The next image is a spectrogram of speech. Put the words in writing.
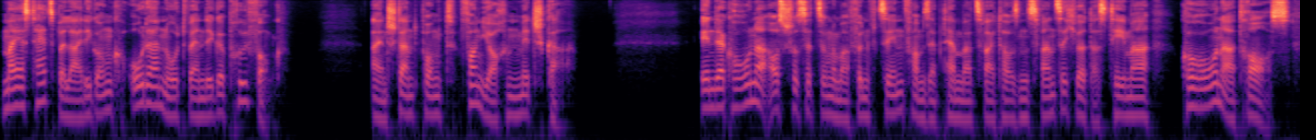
Majestätsbeleidigung oder notwendige Prüfung. Ein Standpunkt von Jochen Mitschka. In der Corona-Ausschusssitzung Nummer 15 vom September 2020 wird das Thema Corona-Trance –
